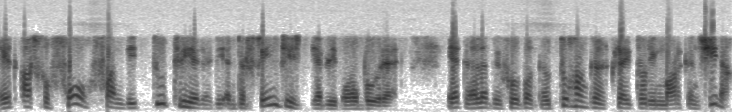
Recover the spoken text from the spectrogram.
het as gevolg van die toetrede, die intervensies deur die wolboere, het hulle byvoorbeeld nou toegang gekry tot die mark in China.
